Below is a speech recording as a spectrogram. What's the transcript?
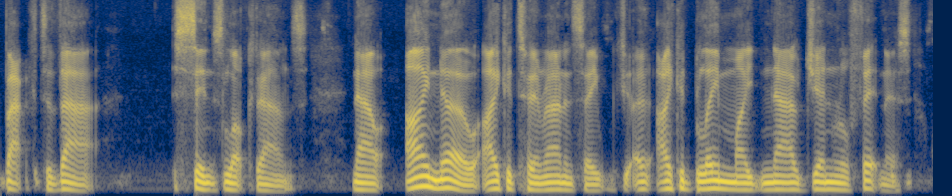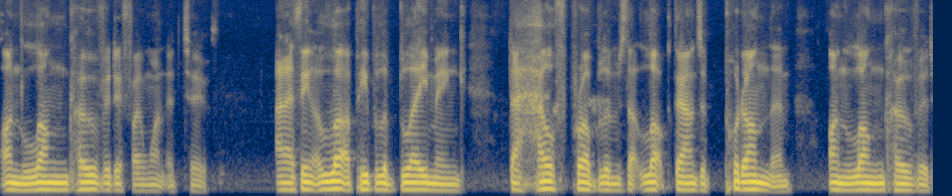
back to that since lockdowns. Now, I know I could turn around and say I could blame my now general fitness on long COVID if I wanted to. And I think a lot of people are blaming the health problems that lockdowns have put on them on long COVID.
